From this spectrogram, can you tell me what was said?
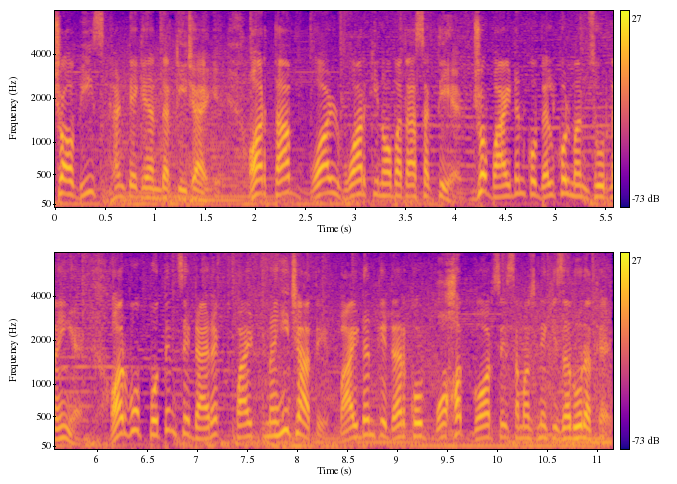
24 घंटे के अंदर की जाएगी। और तब वर्ल्ड वॉर की नौबत आ सकती है, जो बाइडन को बिल्कुल मंजूर नहीं है। और वो पुतिन से डायरेक्ट फाइट नहीं चाहते। बाइडन के डर को बहुत गौर से समझने की ज़रूरत है।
